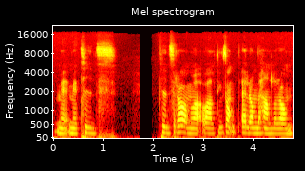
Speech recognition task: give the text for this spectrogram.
med, med tids, tidsram och, och allting sånt. Eller om det handlar om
